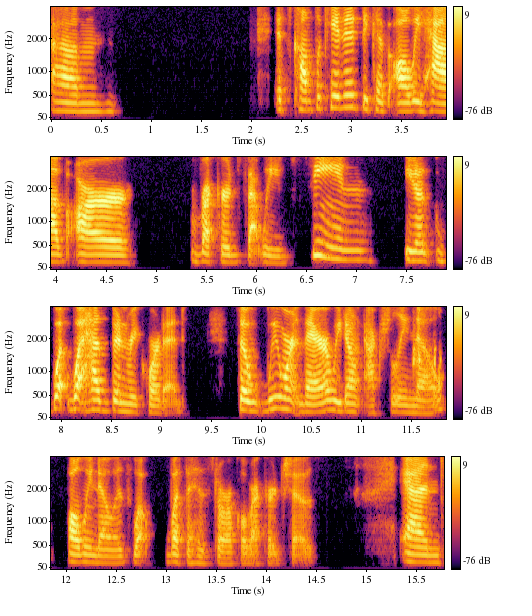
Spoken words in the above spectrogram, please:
um, it's complicated because all we have are records that we've seen, you know, what, what has been recorded. So we weren't there. We don't actually know. All we know is what what the historical record shows. And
